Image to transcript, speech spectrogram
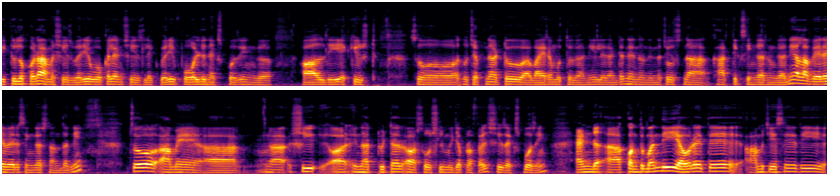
మీటూలో కూడా ఆమె she's very vocal and she's like very bold in exposing all the accused so నువ్వు చెప్పినట్టు వైరముత్తు కానీ లేదంటే నేను నిన్న చూసిన కార్తిక్ సింగర్ని కానీ అలా వేరే వేరే సింగర్స్ అందరినీ సో ఆమె she in her Twitter or social media profile she's exposing and కొంతమంది ఎవరైతే ఆమె చేసేది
